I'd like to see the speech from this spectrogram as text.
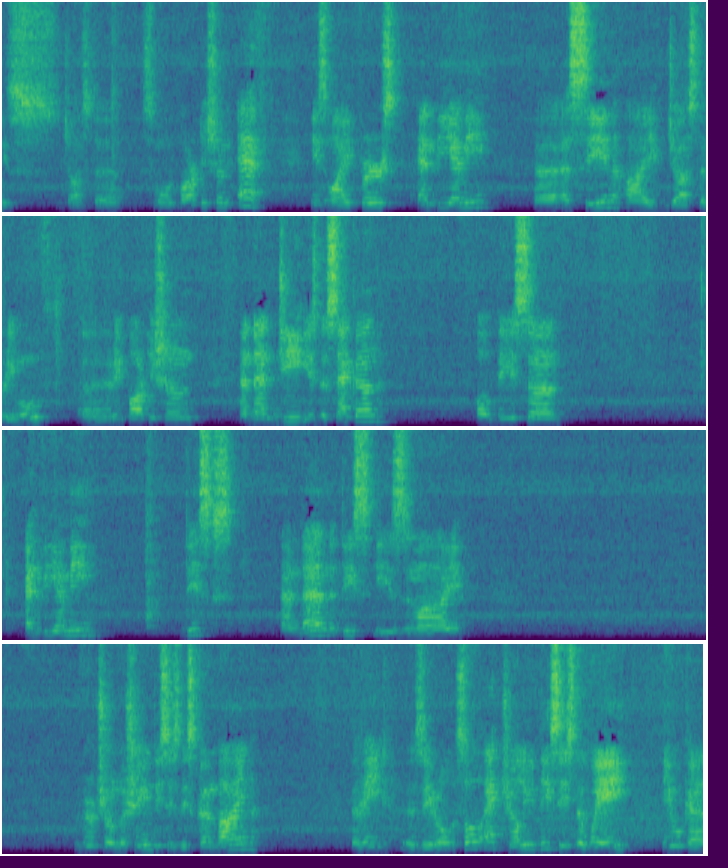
is just a small partition. F is my first NVMe uh, a scene I just removed uh, repartitioned and then G is the second of these uh, NVMe disks and then this is my virtual machine. This is this combined RAID 0 so actually this is the way you can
